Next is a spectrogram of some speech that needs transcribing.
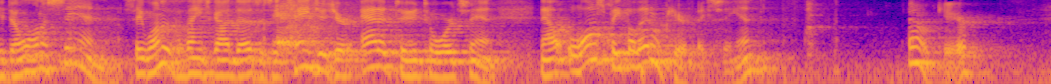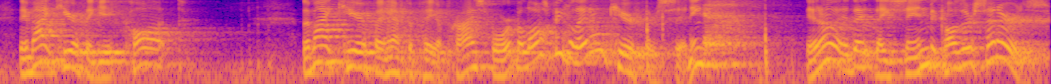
you don't want to sin. See, one of the things God does is He changes your attitude towards sin. Now, lost people, they don't care if they sin, they don't care. They might care if they get caught. They might care if they have to pay a price for it, but lost people, they don't care if they're sinning. You know, they, they sin because they're sinners.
